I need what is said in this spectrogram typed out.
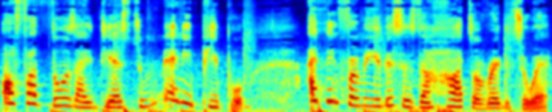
offer those ideas to many people. I think for me, this is the heart of Ready to Wear.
